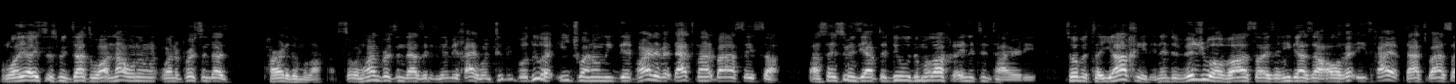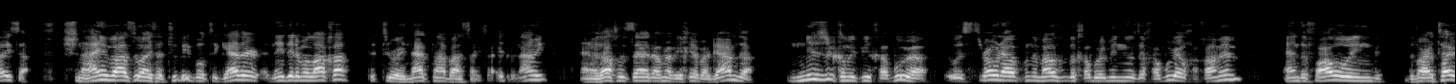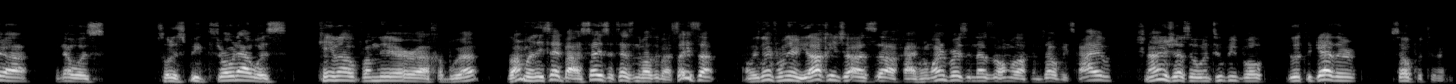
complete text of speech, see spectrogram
Not when, when a person does part of the malacha. So when one person does it, he's going to be chayv. When two people do it, each one only did part of it. That's not ba'aseisa. Ba'aseisa means you have to do the malacha in its entirety. So if it's a yachid, an individual of and he does all of it, he's chayav. That's ba'asaisa. Shnayim v'asuaisa, two people together, and they did a malacha, piturin. That's not ba'asaisa. And it was also said, Amr Rabbi Bar Gamda, Nizr kamipi chabura, it was thrown out from the mouth of the chabura, meaning it was a chabura of chachamim, and the following, the Varataya, you know, was, so to speak, thrown out, was came out from their uh, chabura. They said ba'asaisa, it the ba'asaisa, and we learned from there yachid sha'asa chayv. When one person does the homalach himself, he's chayv. Shnayim sha'asa, when two people do it together, so paturim.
